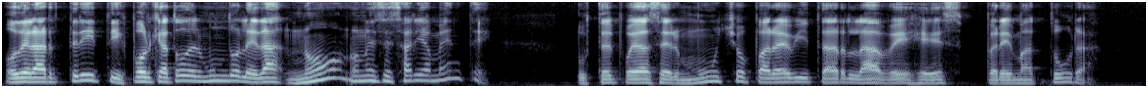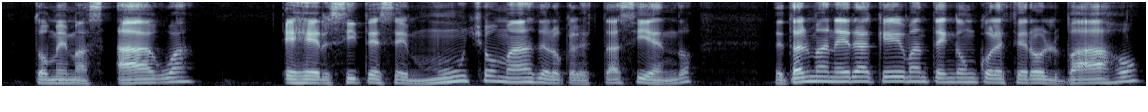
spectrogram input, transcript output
o de la artritis, porque a todo el mundo le da. No, no necesariamente. Usted puede hacer mucho para evitar la vejez prematura. Tome más agua, ejercítese mucho más de lo que lo está haciendo de tal manera que mantenga un colesterol bajo,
